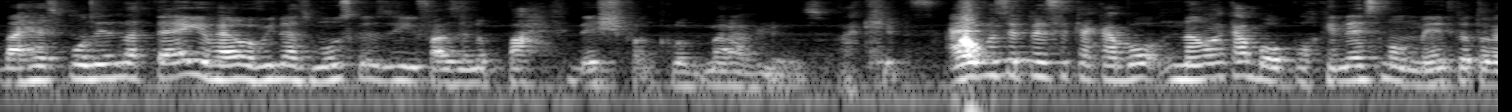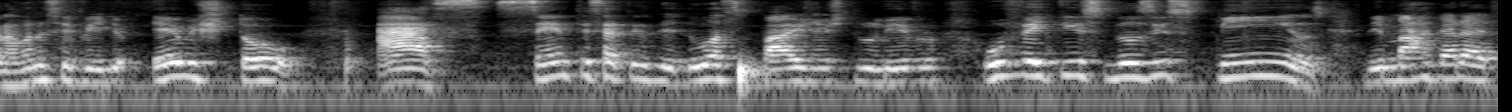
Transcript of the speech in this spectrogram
Vai respondendo na tag, vai ouvindo as músicas e fazendo parte deste fã-clube maravilhoso. Aqueles. Aí você pensa que acabou? Não acabou, porque nesse momento que eu tô gravando esse vídeo, eu estou às 172 páginas do livro O Feitiço dos Espinhos, de Margaret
